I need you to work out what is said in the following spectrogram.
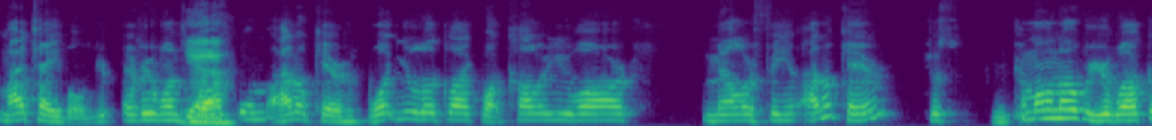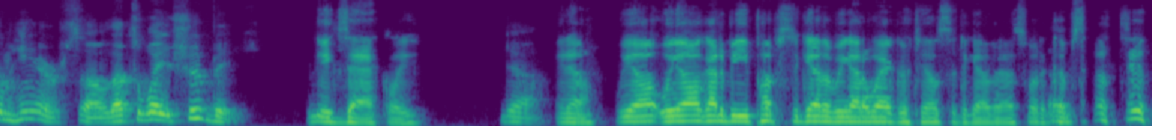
my table. You're, everyone's Yeah, welcome. I don't care what you look like, what color you are, male or female. I don't care. Just come on over. You're welcome here. So that's the way it should be. exactly. Yeah. You know, we all we all got to be pups together. We got to wag our tails together. That's what it Uh, comes down to.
